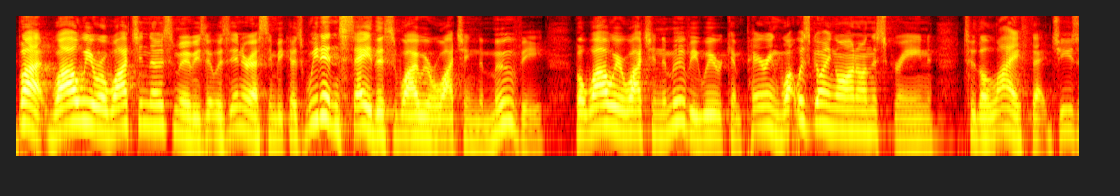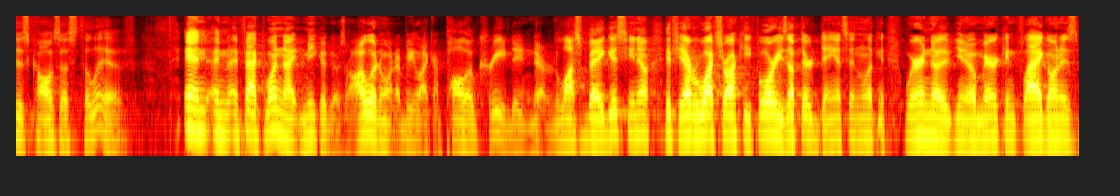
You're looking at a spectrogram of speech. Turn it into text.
but while we were watching those movies, it was interesting because we didn't say this is why we were watching the movie, but while we were watching the movie, we were comparing what was going on on the screen to the life that Jesus calls us to live. And, and in fact, one night Mika goes, oh, I wouldn't want to be like Apollo Creed in Las Vegas. You know, if you ever watch Rocky Four, he's up there dancing, looking, wearing the you know American flag on his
